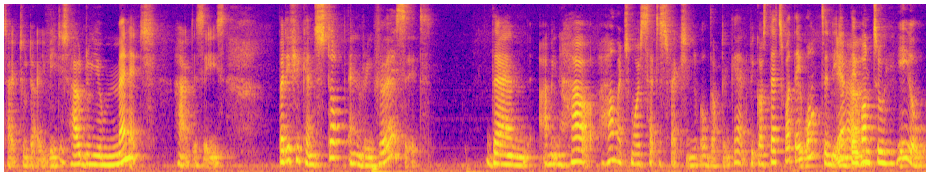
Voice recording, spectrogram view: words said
type 2 diabetes? How do you manage heart disease? But if you can stop and reverse it, then I mean, how how much more satisfaction will doctor get? Because that's what they want in the end. They want to heal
